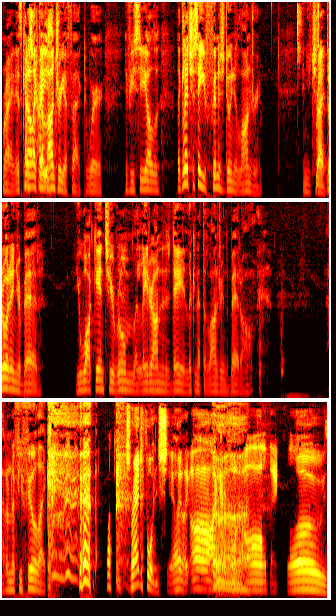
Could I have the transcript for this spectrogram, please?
Right. It's kind of like crazy. the laundry effect, where if you see all, the, like, let's just say you finish doing your laundry, and you just Right. throw it in your bed. You walk into your room like later on in the day, looking at the laundry in the bed. Oh man, I don't know if you feel like. Fucking dreadful and shit. Like, oh, I gotta fold all my clothes.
